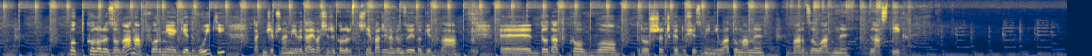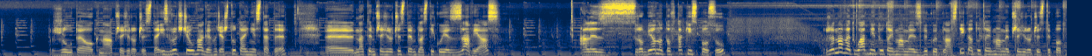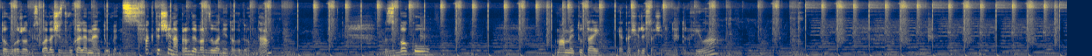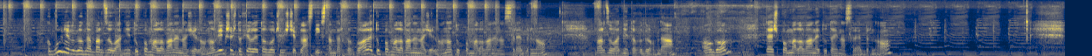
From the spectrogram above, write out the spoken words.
podkoloryzowana w formie G2. Tak mi się przynajmniej wydaje, właśnie, że kolorystycznie bardziej nawiązuje do G2. E, Dodatkowo troszeczkę tu się zmieniła. Tu mamy bardzo ładny plastik. Żółte okna, przeźroczyste. I zwróćcie uwagę, chociaż tutaj niestety e, na tym przeźroczystym plastiku jest zawias, ale zrobiono to w taki sposób, że nawet ładnie tutaj mamy zwykły plastik, a tutaj mamy przeźroczysty pod to włożony. Składa się z dwóch elementów, więc faktycznie naprawdę bardzo ładnie to wygląda. Z boku mamy tutaj jakaś rysa się tutaj trafiła. Ogólnie wygląda bardzo ładnie. Tu pomalowane na zielono. Większość to fioletowy oczywiście plastik standardowo, ale tu pomalowane na zielono, tu pomalowane na srebrno. Bardzo ładnie to wygląda. Ogon też pomalowany tutaj na srebrno.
